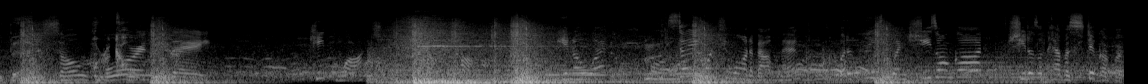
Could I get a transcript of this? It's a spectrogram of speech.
warm bed. So Or a cold beer. today. Keep watch. You know what? Hmm. Say what you want about Meg, but at least when she's on guard, she doesn't have a stick of her.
